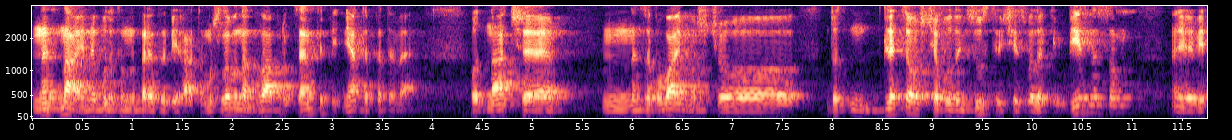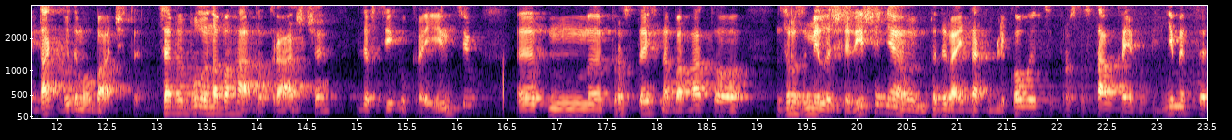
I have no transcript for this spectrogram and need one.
не знаю, не буду там наперед забігати, можливо, на 2% підняти ПДВ. Одначе не забуваймо, що для цього ще будуть зустрічі з великим бізнесом. Е, Відтак будемо бачити. Це би було набагато краще для всіх українців, простих, набагато зрозуміліше рішення. ПДВ і так обліковується, просто ставка його підніметься.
